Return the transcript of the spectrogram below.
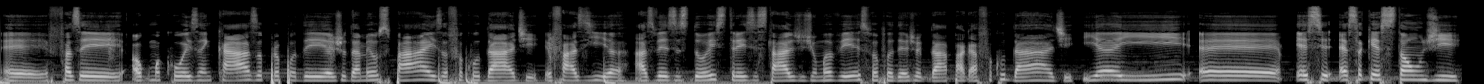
é, fazer alguma coisa em casa para poder ajudar meus pais, a faculdade. Eu fazia, às vezes, dois, três estágios de uma vez para poder ajudar a pagar a faculdade. E aí, é, esse, essa questão de,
